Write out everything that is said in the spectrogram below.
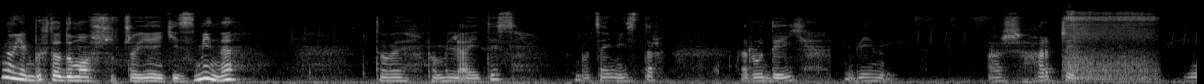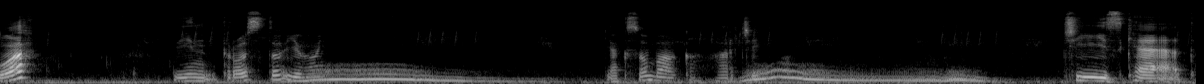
Ну, якби хто думав, що- є якісь зміни, то ви помиляєтесь, бо цей містер рудий, він аж гарчить. О! Він просто його як собака гарчить. Чізкет.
